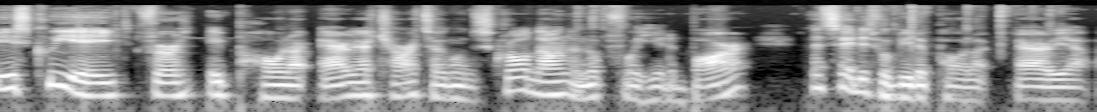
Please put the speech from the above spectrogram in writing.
is create first a polar area chart. So I'm going to scroll down and look for here the bar. Let's say this will be the polar area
